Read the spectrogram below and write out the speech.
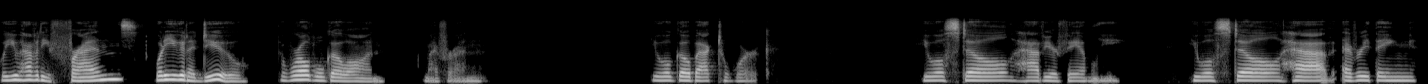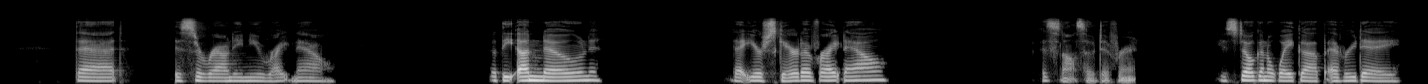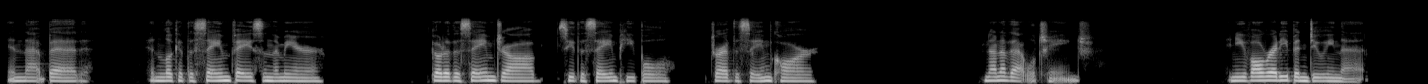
Will you have any friends? What are you going to do? The world will go on my friend. You will go back to work. You will still have your family. You will still have everything that is surrounding you right now. But the unknown that you're scared of right now, it's not so different. You're still going to wake up every day in that bed and look at the same face in the mirror go to the same job, see the same people, drive the same car. None of that will change. And you've already been doing that,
